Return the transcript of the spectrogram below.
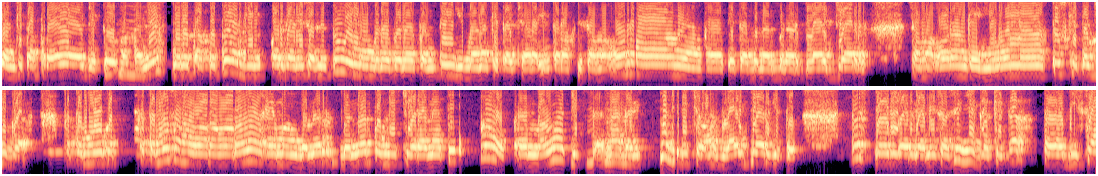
yang kita peroleh gitu. Makanya menurut aku tuh organisasi itu memang benar-benar penting gimana kita cara interaksi sama orang yang kayak kita benar-benar belajar sama orang kayak gimana. Terus kita juga ketemu ketemu sama orang-orang yang emang benar-benar pemikirannya tuh oh keren banget gitu. Nah dari situ jadi celah belajar gitu. Terus dari organisasi juga kita eh, bisa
